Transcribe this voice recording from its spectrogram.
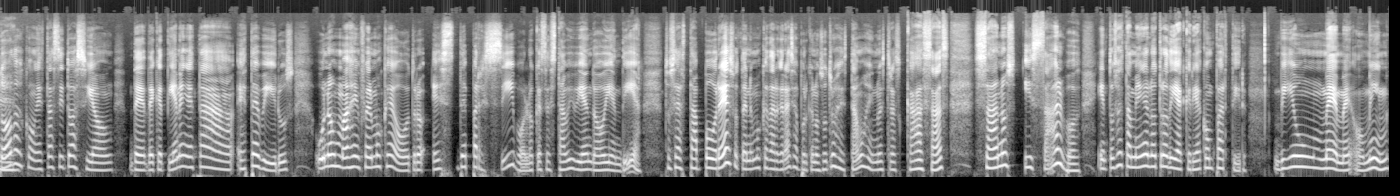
todos con esta situación de, que tienen esta, este virus, unos más enfermos que otros, es depresivo lo que se está viviendo hoy en día. Entonces, hasta por eso tenemos que dar gracias, porque nosotros estamos en nuestras casas sanos y salvos. Y entonces también el otro día quería compartir, vi un meme o meme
